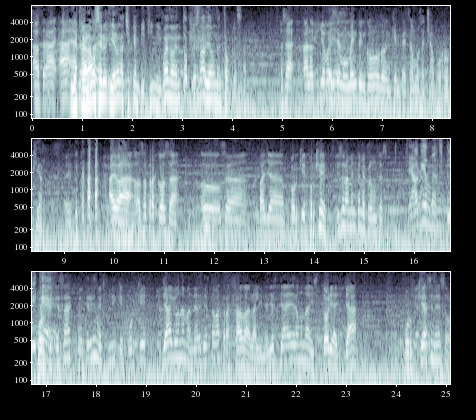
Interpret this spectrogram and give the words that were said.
Otra, ah, Y aclaramos, era- de- y era una chica en bikini. Bueno, en topless, ¿no? Había una en topless. ah. O sea, a lo que yo voy Ese es- momento incómodo en que empezamos a chaburroquear. Eh, ahí va, o sea, otra cosa. O sea, vaya, ¿por qué? ¿Por qué? Yo solamente me pregunto eso. Que alguien me explique. Exacto, que alguien me explique. ¿Por qué? Ya había una manera, ya estaba trazada la línea, ya, ya era una historia, ya. ¿Por qué hacen eso?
